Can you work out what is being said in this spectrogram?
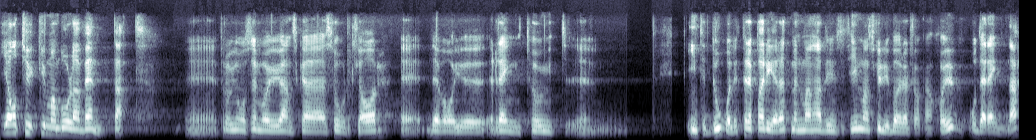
Jag tycker man borde ha väntat. Eh, prognosen var ju ganska solklar. Eh, det var ju regntungt. Eh, inte dåligt preparerat, men man hade inte tid. Man skulle ju börja klockan sju och det regnade.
